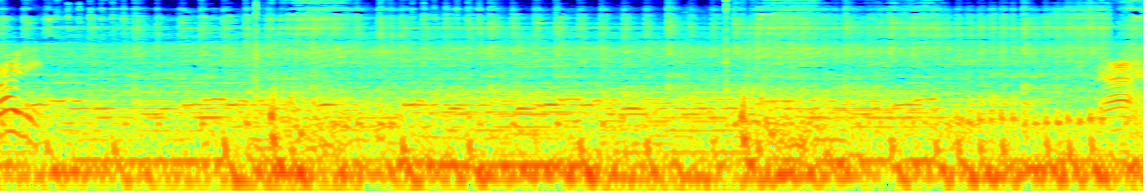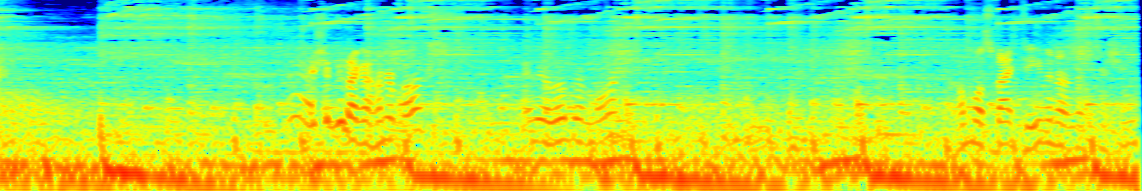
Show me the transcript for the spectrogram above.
writing. Should be like a hundred bucks, maybe a little bit more. Almost back to even on this machine.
